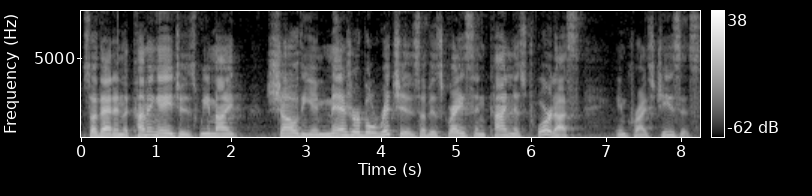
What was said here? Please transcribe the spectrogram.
so that in the coming ages we might show the immeasurable riches of his grace and kindness toward us in Christ Jesus.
